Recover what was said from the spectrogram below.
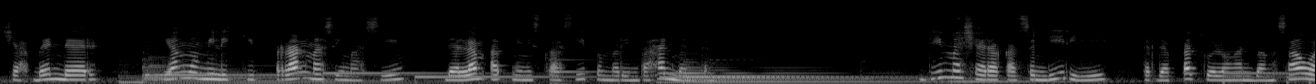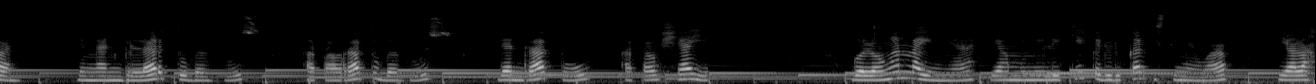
Syah Bandar yang memiliki peran masing-masing dalam administrasi pemerintahan Banten. Di masyarakat sendiri terdapat golongan bangsawan dengan gelar Tubagus atau Ratu Bagus dan Ratu atau Syaib. Golongan lainnya yang memiliki kedudukan istimewa ialah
